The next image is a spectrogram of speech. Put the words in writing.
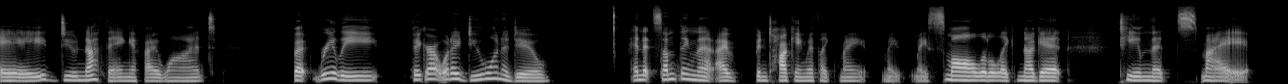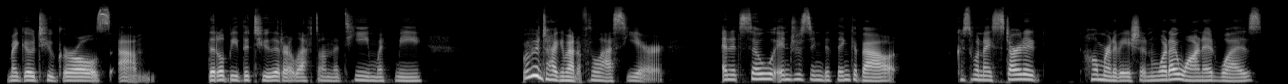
a do nothing if I want, but really figure out what I do want to do. And it's something that I've been talking with like my my my small little like nugget team that's my my go-to girls um that'll be the two that are left on the team with me. We've been talking about it for the last year. And it's so interesting to think about because when I started home renovation, what I wanted was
